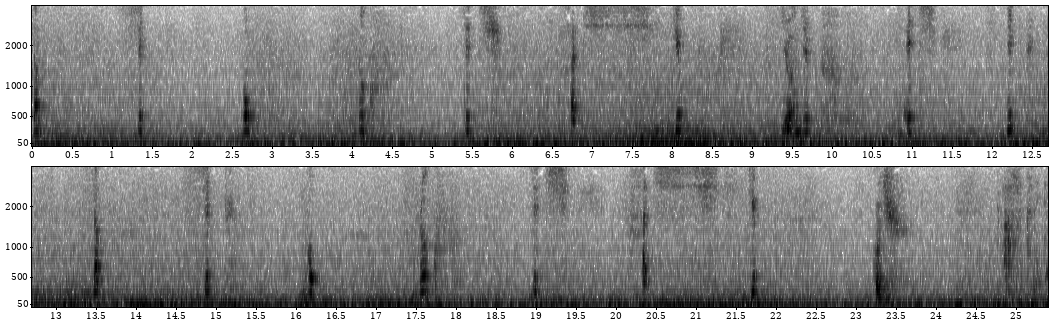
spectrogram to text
3 4 5 6 7 8 9 40 1 2 3 4 5 6 7 8 9 50あー肩痛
